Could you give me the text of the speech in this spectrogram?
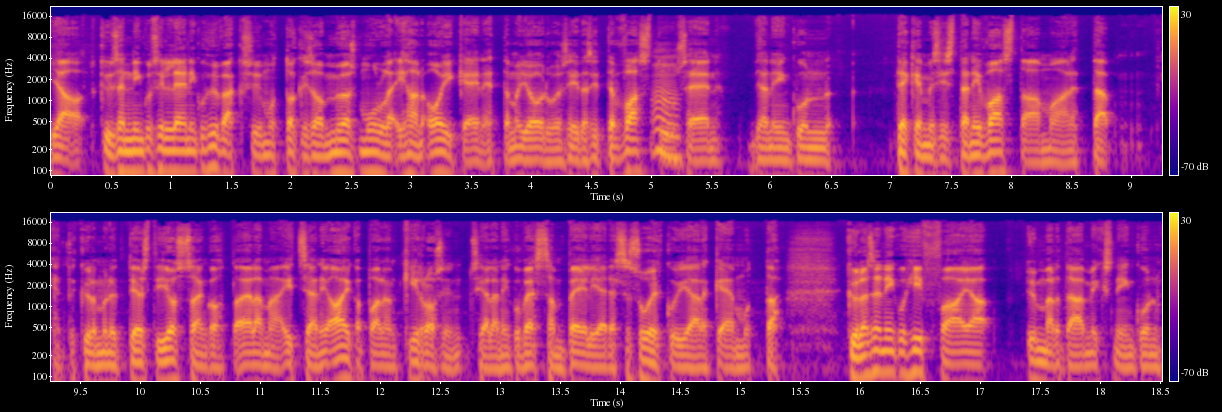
Ja kyllä sen niin kuin silleen niin kuin hyväksyy, mutta toki se on myös mulle ihan oikein, että mä jouduin siitä sitten vastuuseen mm. ja niin kuin tekemisistäni vastaamaan, että, että kyllä mä nyt tietysti jossain kohtaa elämää itseäni aika paljon kirosin siellä niin kuin vessan peili edessä suihkun jälkeen, mutta kyllä se niin kuin hiffaa ja ymmärtää, miksi niin kuin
